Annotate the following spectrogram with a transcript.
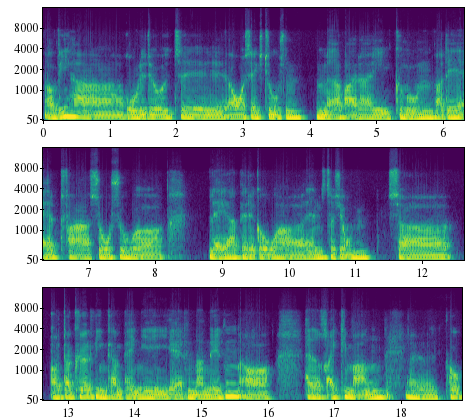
og vi har rullet det ud til over 6.000 medarbejdere i kommunen, og det er alt fra SOSU og lærere, pædagoger og administrationen. Så og der kørte vi en kampagne i 18 og 19 og havde rigtig mange øh, på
